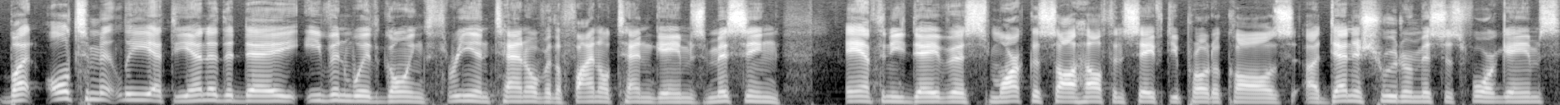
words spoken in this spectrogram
But ultimately, at the end of the day, even with going three and ten over the final ten games, missing Anthony Davis, Marc Gasol health and safety protocols, uh, Dennis Schroeder misses four games.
